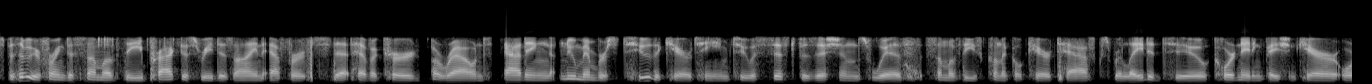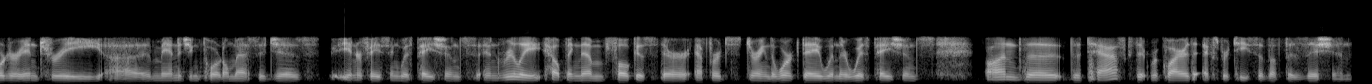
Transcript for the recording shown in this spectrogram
specifically referring to some of the practice redesign efforts that have occurred around adding new members to the care team to assist physicians with some of these clinical care tasks related to coordinating patient care, order entry, uh, managing portal messages, interfacing with patients, and really helping them focus their efforts during the workday when they're with patients on the, the tasks that require the expertise of a physician.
